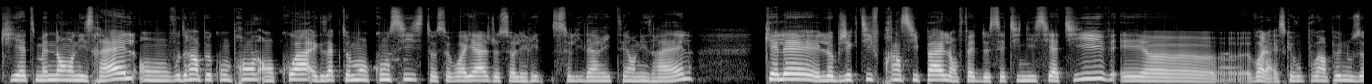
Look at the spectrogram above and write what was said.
qui êtes maintenant en Israël, on voudrait un peu comprendre en quoi exactement consiste ce voyage de solidarité en Israël quel est l'objectif principal en fait de cette initiative et euh, voilà est-ce que vous pouvez un peu nous,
